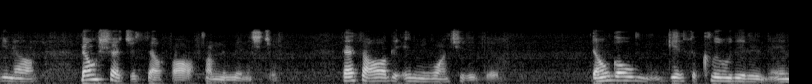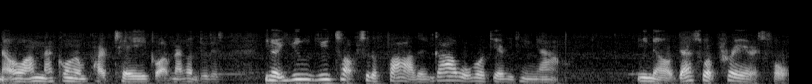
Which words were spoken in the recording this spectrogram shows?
you know, don't shut yourself off from the ministry. That's all the enemy wants you to do. Don't go get secluded and, and oh I'm not going to partake or I'm not going to do this. You know, you you talk to the Father and God will work everything out. You know, that's what prayer is for.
